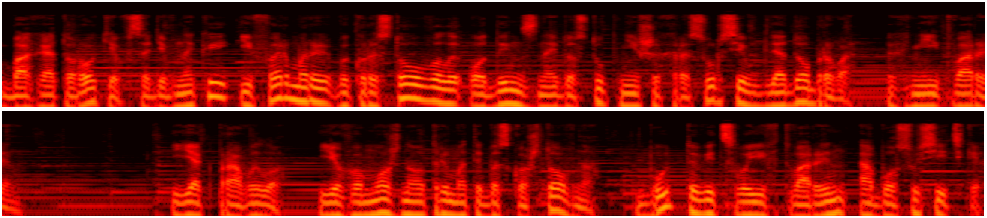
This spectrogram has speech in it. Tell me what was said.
Багато років садівники і фермери використовували один з найдоступніших ресурсів для добрива гній тварин. Як правило, його можна отримати безкоштовно, будь-то від своїх тварин або сусідських.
